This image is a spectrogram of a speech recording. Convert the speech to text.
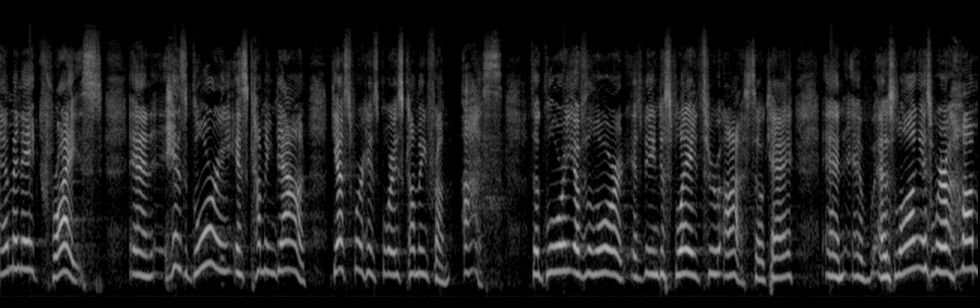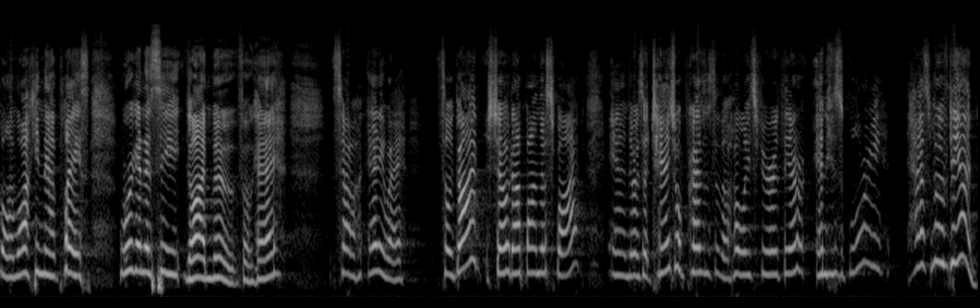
emanate Christ, and His glory is coming down. Guess where His glory is coming from? Us the glory of the Lord is being displayed through us, okay? And, and as long as we're humble and walking that place, we're going to see God move, okay? So, anyway, so God showed up on the spot, and there was a tangible presence of the Holy Spirit there, and His glory has moved in.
